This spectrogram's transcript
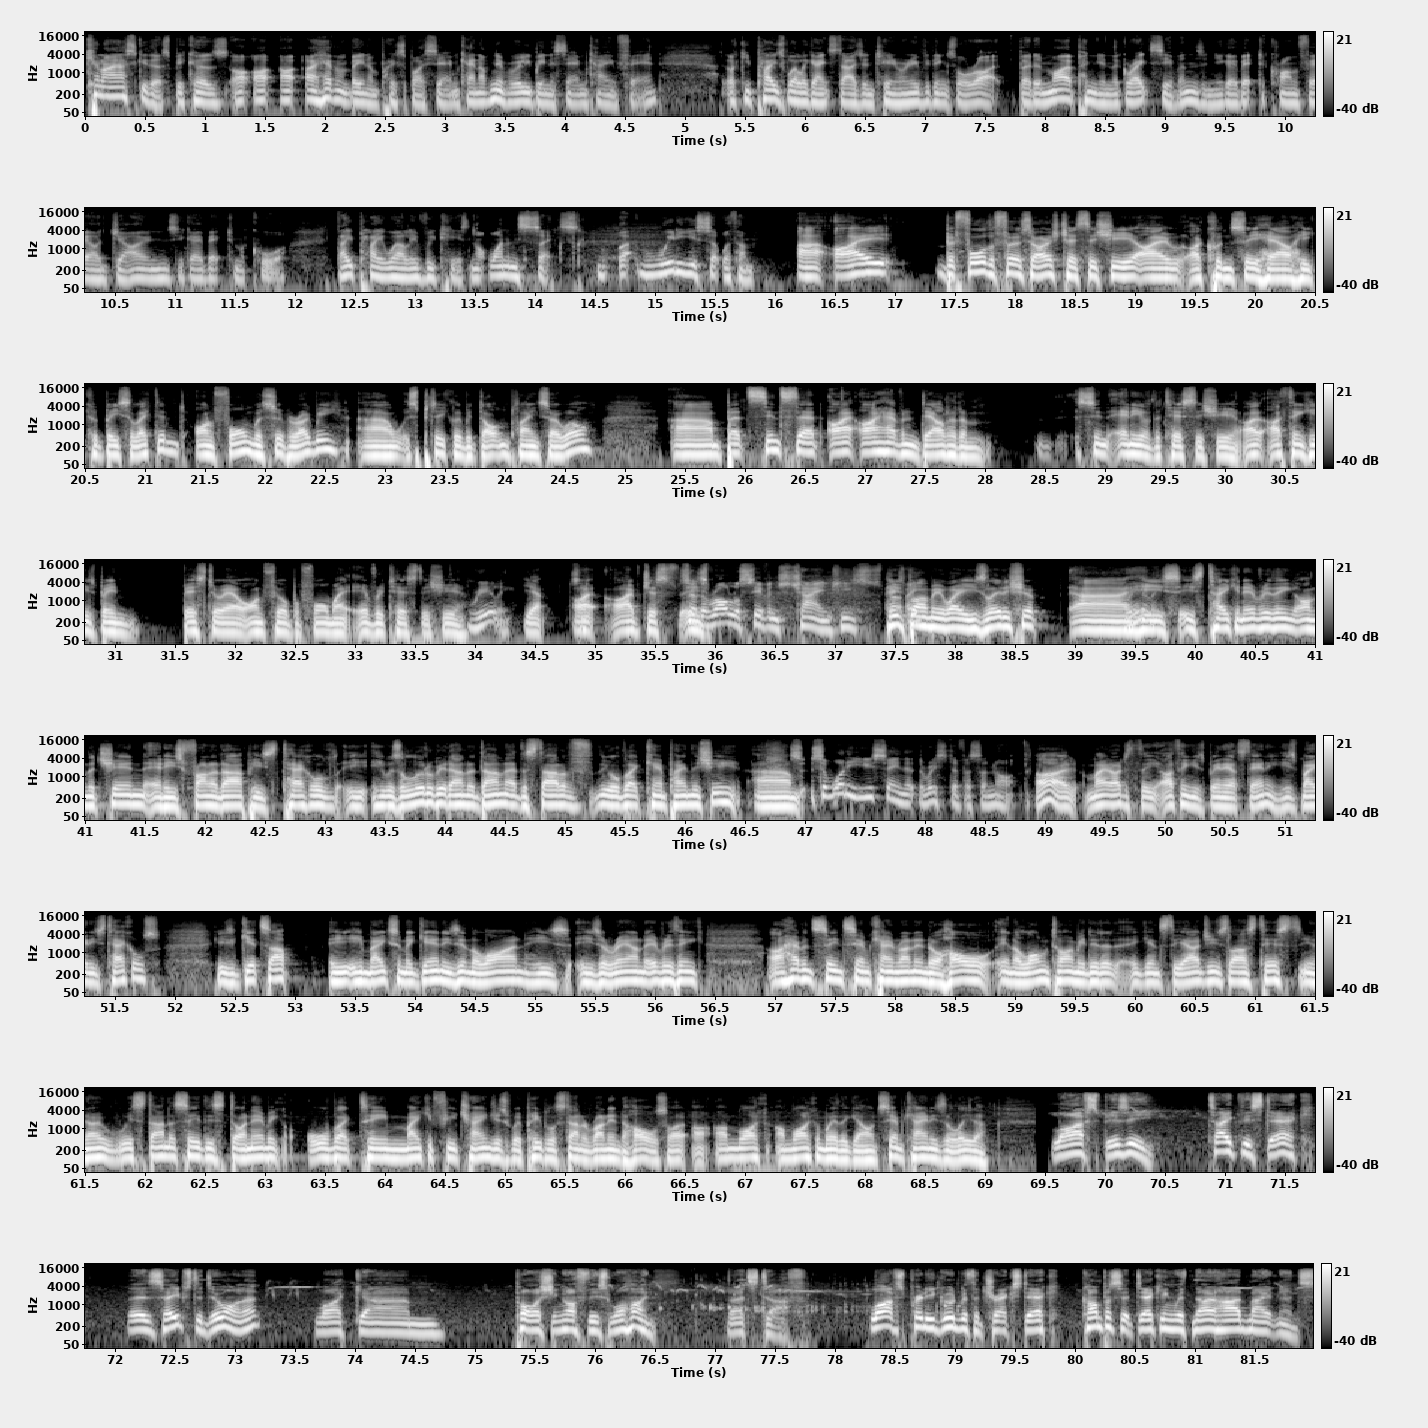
Can I ask you this? Because I, I, I, haven't been impressed by Sam Cane. I've never really been a Sam Cane fan. Like he plays well against Argentina and everything's all right. But in my opinion, the great sevens, and you go back to Kronfeld, Jones, you go back to McCaw, they play well every test, not one in six. Where do you sit with him? Uh, I before the first Irish test this year, I, I couldn't see how he could be selected on form with Super Rugby, uh, particularly with Dalton playing so well. Uh, but since that, I, I haven't doubted him in any of the tests this year. I, I think he's been best to our on-field performer every test this year. Really? Yeah. So, I, I've just so the role of sevens changed. He's he's blown me away. His leadership. Uh, really? He's he's taken everything on the chin and he's fronted up. He's tackled. He, he was a little bit underdone at the start of the All Black campaign this year. Um, so, so, what are you seeing that the rest of us are not? Oh, mate, I just think I think he's been outstanding. He's made his tackles. He gets up he, he makes them again. He's in the line. He's he's around everything. I haven't seen Sam Cane run into a hole in a long time. He did it against the Argies last test. You know, we're starting to see this dynamic All Black team make a few changes where people are starting to run into holes. I, am like I'm liking where they're going. Sam Cane is the leader. Life's busy. Take this deck. There's heaps to do on it, like um, polishing off this wine. That's tough. Life's pretty good with a Trex deck. Composite decking with no hard maintenance.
